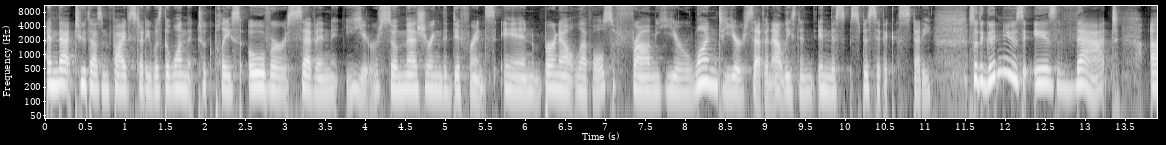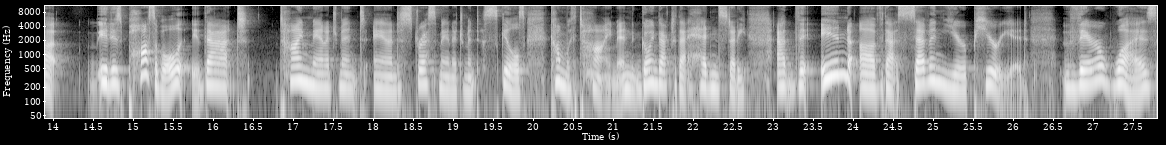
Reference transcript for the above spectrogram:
And that 2005 study was the one that took place over seven years. So, measuring the difference in burnout levels from year one to year seven, at least in, in this specific study. So, the good news is that uh, it is possible that time management and stress management skills come with time. And going back to that Hedden study, at the end of that seven year period, there was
